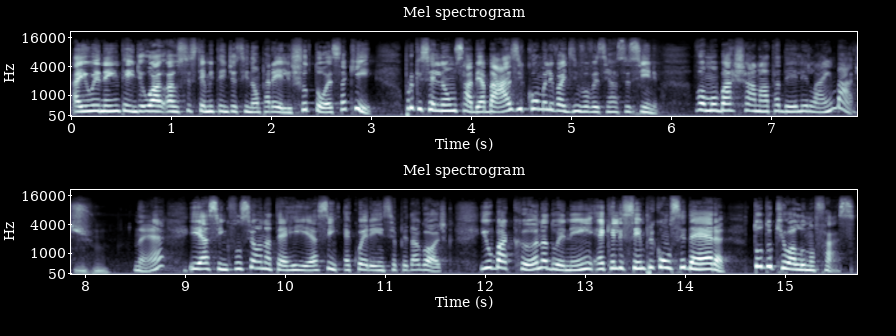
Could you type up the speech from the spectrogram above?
Aí o Enem entende, o, o sistema entende assim, não, para ele chutou essa aqui. Porque se ele não sabe a base, como ele vai desenvolver esse raciocínio? Vamos baixar a nota dele lá embaixo. Uhum. Né? E é assim que funciona, a TRI é assim, é coerência pedagógica. E o bacana do Enem é que ele sempre considera tudo que o aluno faz.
